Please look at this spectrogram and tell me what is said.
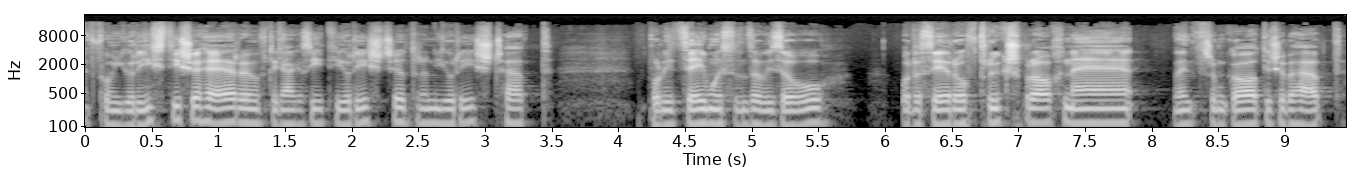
vom Juristischen her, auf der Gegenseite Juristin oder einen Jurist hat. Die Polizei muss dann sowieso oder sehr oft Rücksprache nehmen wenn es darum geht, ist überhaupt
